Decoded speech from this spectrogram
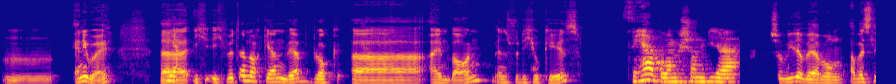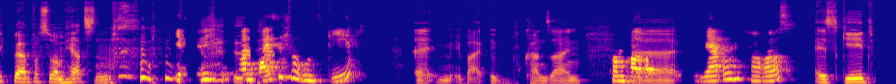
Mm, anyway, äh, ja. ich, ich würde da noch gerne einen Werbeblock äh, einbauen, wenn es für dich okay ist. Werbung schon wieder. Schon wieder Werbung, aber es liegt mir einfach so am Herzen. Jetzt bin ich gespannt. Weiß ich, worum es geht? Äh, kann sein. Komm, hau äh, Werbung, hau raus. Es geht,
